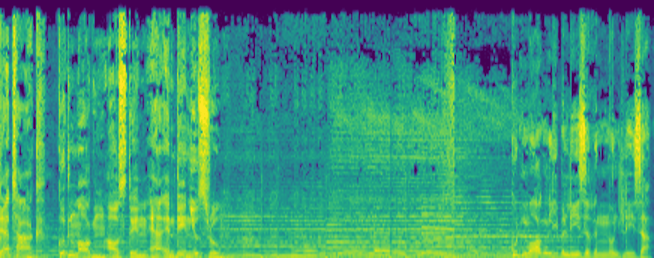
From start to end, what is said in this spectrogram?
Der Tag. Guten Morgen aus dem RND Newsroom. Guten Morgen, liebe Leserinnen und Leser.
